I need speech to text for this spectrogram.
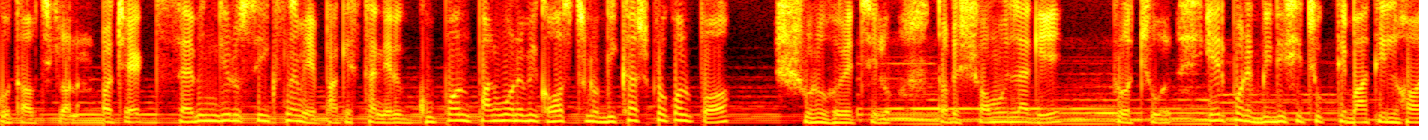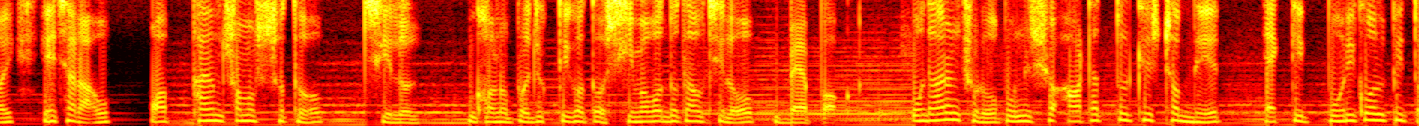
কোথাও ছিল না। প্রজেক্ট সেভেন জিরো সিক্স নামে পাকিস্তানের গোপন পারমাণবিক অস্ত্র বিকাশ প্রকল্প শুরু হয়েছিল, তবে সময় লাগে প্রচুর। এরপরে বিদেশি চুক্তি বাতিল হয়, এছাড়াও অর্থায়ন সমস্যা তো ছিল। ঘন প্রযুক্তিগত সীমাবদ্ধতাও ছিল ব্যাপক। উদাহরণস্বরূপ উনিশশো আটাত্তর খ্রিস্টাব্দের একটি পরিকল্পিত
